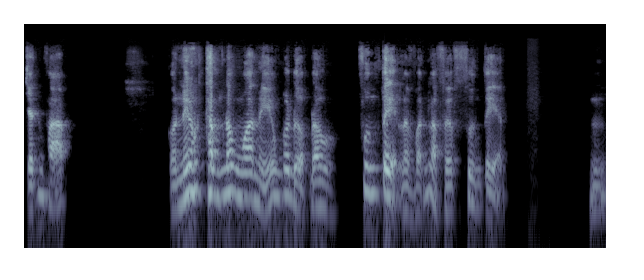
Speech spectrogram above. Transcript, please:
chánh pháp. Còn nếu tâm nó hoan hỷ không có được đâu phương tiện là vẫn là phải phương tiện. Ừ.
